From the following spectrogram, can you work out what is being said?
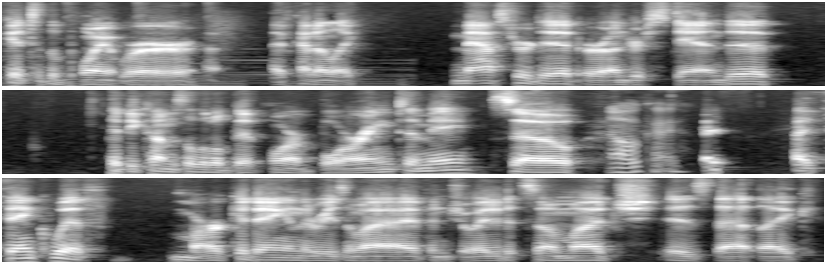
get to the point where I've kind of like mastered it or understand it, it becomes a little bit more boring to me. So okay. I, I think with marketing and the reason why I've enjoyed it so much is that like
